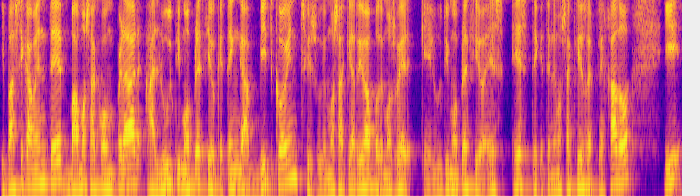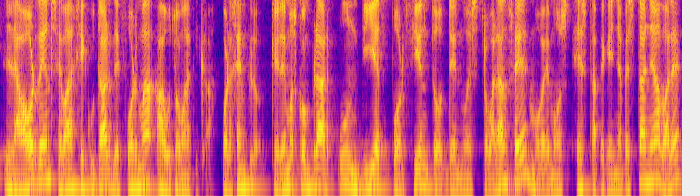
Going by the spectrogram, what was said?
y básicamente vamos a comprar al último precio que tenga Bitcoin. Si subimos aquí arriba podemos ver que el último precio es este que tenemos aquí reflejado y la orden se va a ejecutar de forma automática. Por ejemplo, queremos comprar un 10% de nuestro balance, movemos esta pequeña pestaña, ¿vale?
